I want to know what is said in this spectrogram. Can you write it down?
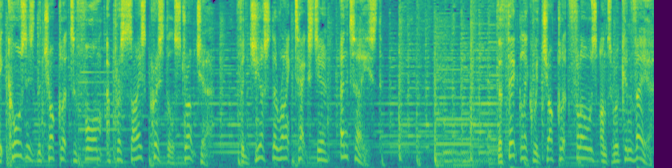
It causes the chocolate to form a precise crystal structure for just the right texture and taste. The thick liquid chocolate flows onto a conveyor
